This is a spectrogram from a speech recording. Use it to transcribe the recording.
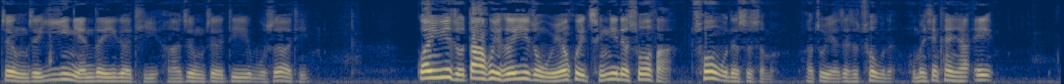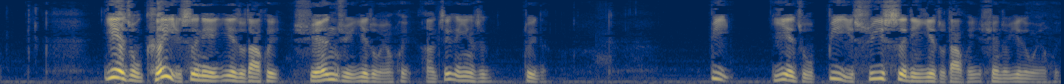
这种这一一年的一个题啊，这种这个第五十二题，关于业主大会和业主委员会成立的说法，错误的是什么啊？注意啊，这是错误的。我们先看一下 A，业主可以设立业主大会，选举业主委员会啊，这个应该是对的。B 业主必须设立业主大会，选出业主委员会。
